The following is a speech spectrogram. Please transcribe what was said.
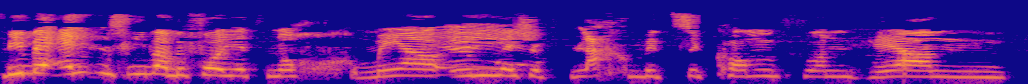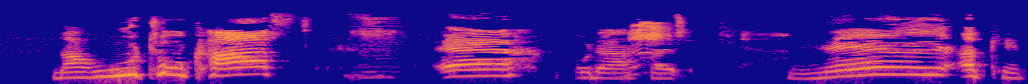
Wir beenden es lieber, bevor jetzt noch mehr Ja, irgendwelche Flachwitze kommen von Herrn Naruto Cast. Äh, oder halt. Nee, okay.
